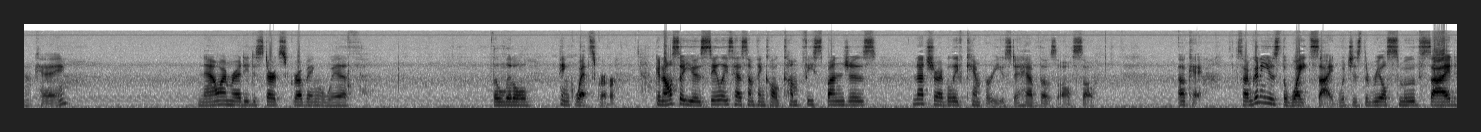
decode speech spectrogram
Okay. Now I'm ready to start scrubbing with the little pink wet scrubber. You can also use, Seeley's has something called comfy sponges. I'm not sure, I believe Kemper used to have those also. Okay, so I'm going to use the white side, which is the real smooth side,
